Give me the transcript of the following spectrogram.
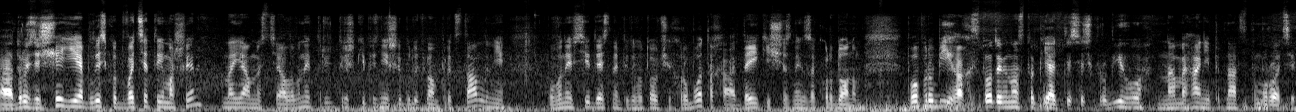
Друзі, ще є близько 20 машин в наявності, але вони трішки пізніше будуть вам представлені, бо вони всі десь на підготовчих роботах, а деякі ще з них за кордоном. По пробігах 195 тисяч пробігу на Мегані 15 році.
